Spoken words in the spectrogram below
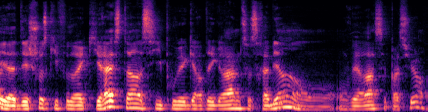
Il y a des choses qu'il faudrait qu'il reste. Hein. S'il pouvait garder Graham, ce serait bien. On, verra, c'est pas sûr.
